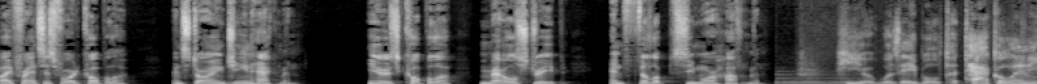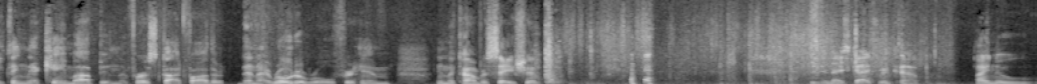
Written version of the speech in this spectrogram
by Francis Ford Coppola and starring Gene Hackman. Here's Coppola, Meryl Streep, and Philip Seymour Hoffman. He was able to tackle anything that came up in the first Godfather. Then I wrote a role for him in the conversation. He's a nice guy for a cop. I knew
